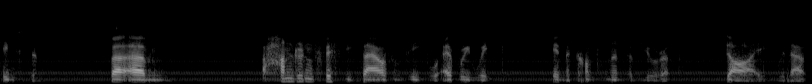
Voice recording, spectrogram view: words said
Kingston. But um, 150,000 people every week in the continent of Europe die without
